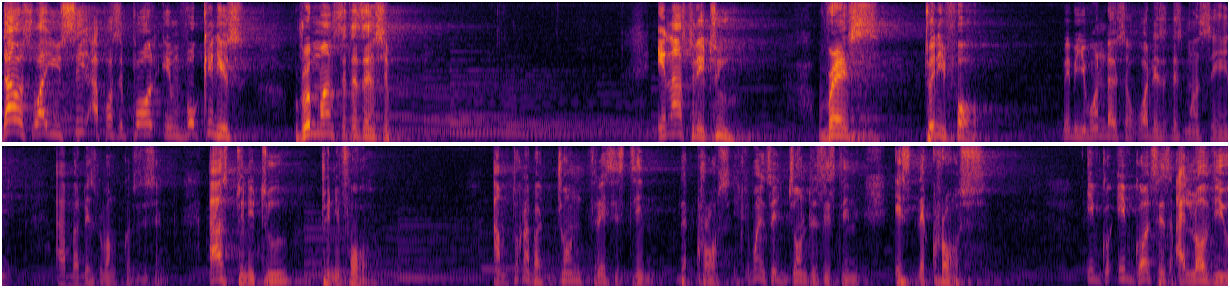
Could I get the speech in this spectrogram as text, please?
That was why you see Apostle Paul invoking his Roman citizenship. In Acts 22, verse 24. Maybe you wonder, so what is this man saying about this Roman constitution? Acts 22, 24. I'm talking about John 3:16, the cross. If you want to say John 3:16, it's the cross. If God, if God says, I love you,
